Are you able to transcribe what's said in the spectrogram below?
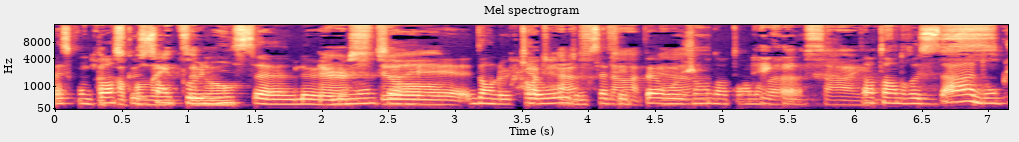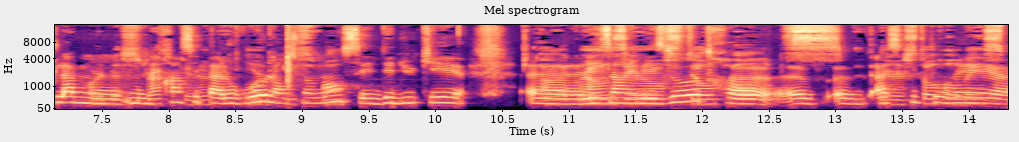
parce qu'on pense que sans police, euh, le, le, monde serait dans le chaos, donc ça fait peur aux gens d'entendre euh, ça. Donc là, mon, mon principal rôle en ce moment, c'est d'éduquer euh, uh, les uns et les autres euh, à ce qui pourrait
